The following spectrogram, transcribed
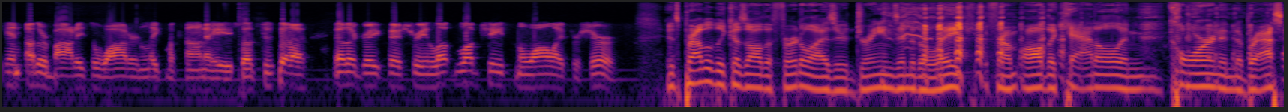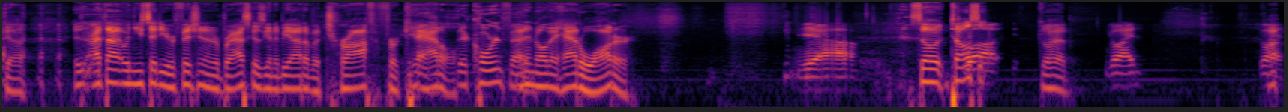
in other bodies of water in Lake McConaughy. So it's just a, another great fishery. Love, love chasing the walleye for sure. It's probably because all the fertilizer drains into the lake from all the cattle and corn in Nebraska. I thought when you said you were fishing in Nebraska, it was going to be out of a trough for cattle. they're corn fed. I didn't know they had water. Yeah. So tell us. Go ahead. Go ahead. Go ahead.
